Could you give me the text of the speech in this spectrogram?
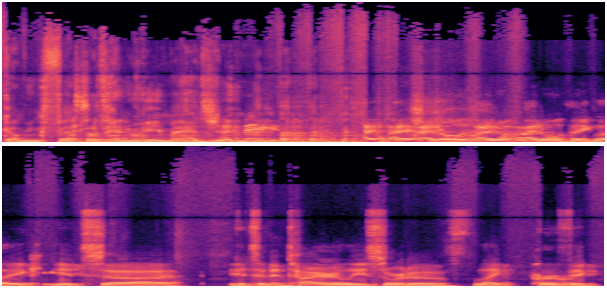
coming faster than we imagine. I, I, I, don't, I don't, I don't think like it's, uh, it's an entirely sort of like perfect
